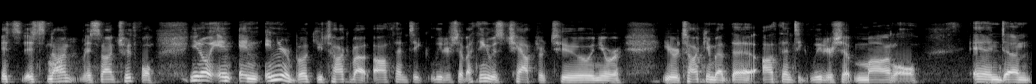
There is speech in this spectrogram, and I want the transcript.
it's it's not it's not truthful. You know, in, in in your book you talk about authentic leadership. I think it was chapter two, and you were you were talking about the authentic leadership model. And um,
